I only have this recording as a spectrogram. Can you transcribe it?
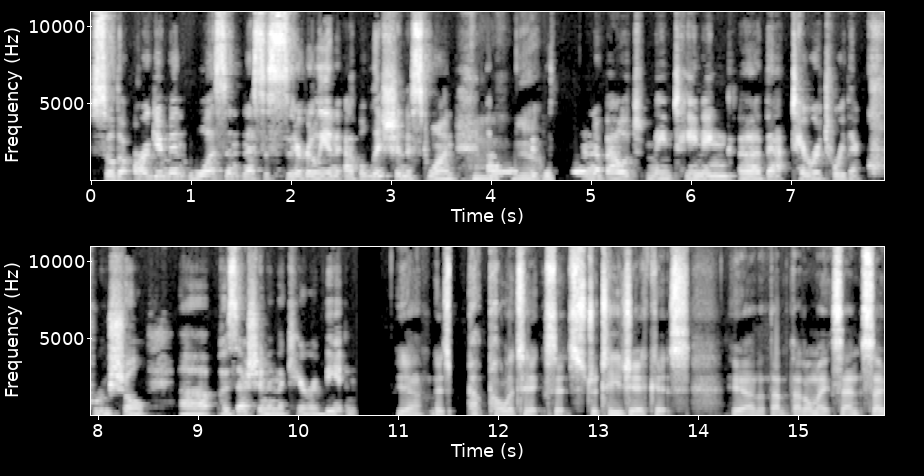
so the argument wasn't necessarily an abolitionist one. Hmm, uh, yeah. It was one about maintaining uh, that territory, that crucial uh, possession in the Caribbean. Yeah, it's p- politics, it's strategic, it's yeah, that that all makes sense. So,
